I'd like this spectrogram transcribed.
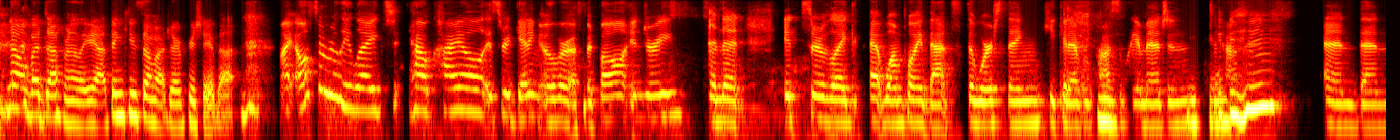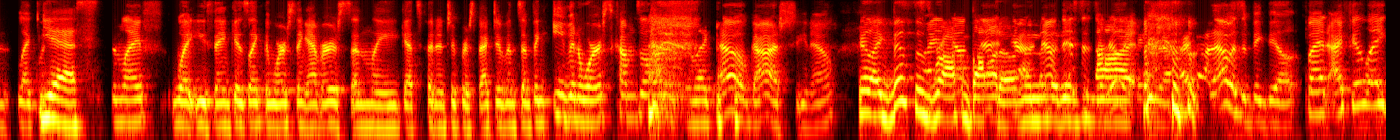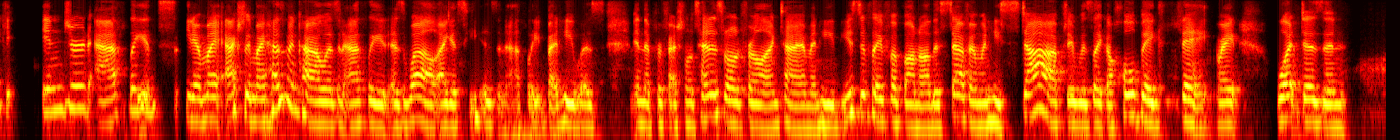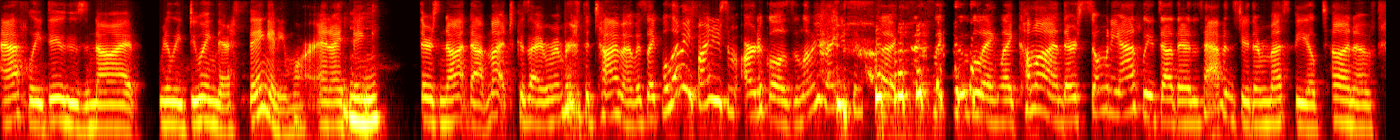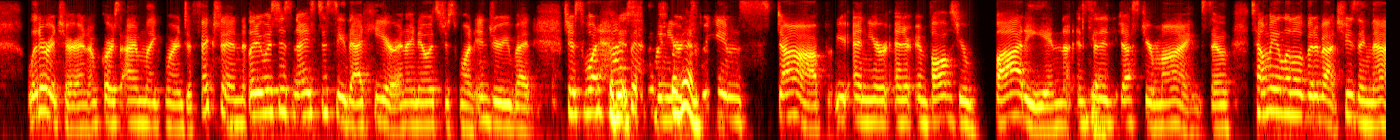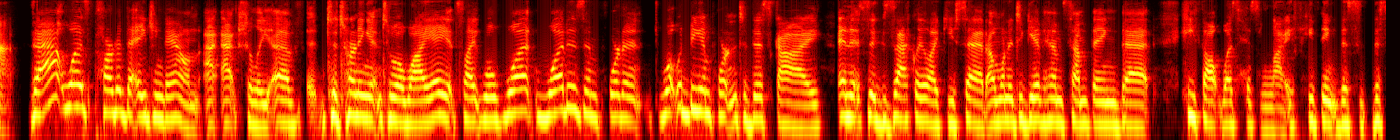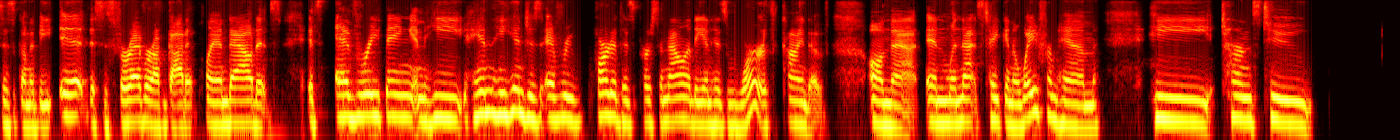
no, but definitely, yeah. Thank you so much. I appreciate that. I also really liked how Kyle is sort of getting over a football injury and that it's sort of like at one point that's the worst thing he could ever mm-hmm. possibly imagine to mm-hmm. happen. And then, like, yes, in life, what you think is like the worst thing ever suddenly gets put into perspective, and something even worse comes along. and you're like, oh gosh, you know, you're like, this is rock bottom, yeah, and then no, it is, is not. Really I thought that was a big deal, but I feel like injured athletes. You know my actually my husband kyle was an athlete as well. I guess he is an athlete but he was in the professional tennis world for a long time and he used to play football and all this stuff. And when he stopped it was like a whole big thing right? What does an athlete do who's not really doing their thing anymore? And i think mm-hmm there's not that much because I remember at the time I was like, well, let me find you some articles and let me find you some books. I was like Googling, like, come on, there's so many athletes out there this happens to. There must be a ton of literature. And of course, I'm like more into fiction, but it was just nice to see that here. And I know it's just one injury, but just what happens when your dreams stop and your and it involves your body and instead yeah. of just your mind. So tell me a little bit about choosing that. That was part of the aging down actually of uh, to turning it into a YA. It's like, well, what what is important? What would be important to this guy? And it's exactly like you said. I wanted to give him something that he thought was his life. He think this this is going to be it. This is forever. I've got it planned out. It's it's everything and he he hinges every part of his personality and his worth kind of on that. And when that's taken away from him, he turns to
